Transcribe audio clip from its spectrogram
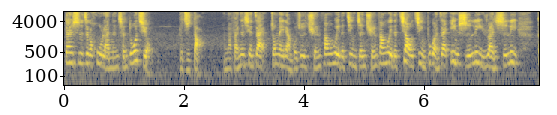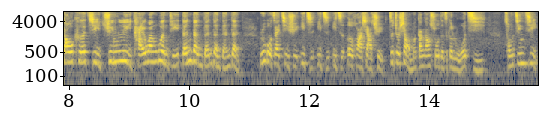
但是这个护栏能撑多久，不知道。那反正现在中美两国就是全方位的竞争，全方位的较劲，不管在硬实力、软实力、高科技、军力、台湾问题等等等等等等。如果再继续一直一直一直恶化下去，这就像我们刚刚说的这个逻辑：从经济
